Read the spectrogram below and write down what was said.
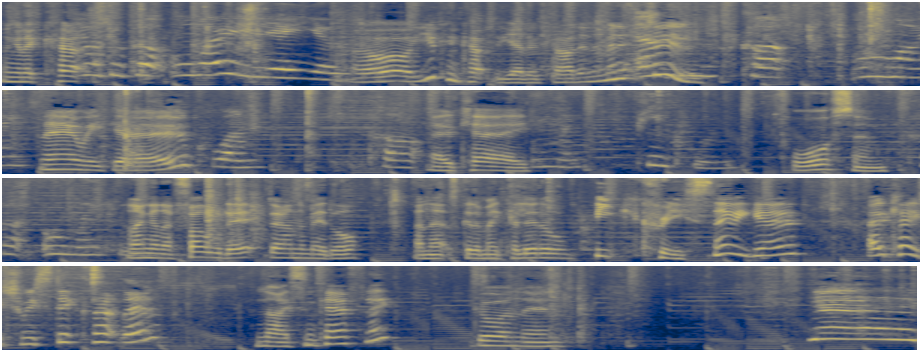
I'm going to cut. How to cut away layer. Oh, you can cut the yellow card in a minute too. And cut on my There we go. pink one. Cut Okay, pink one. awesome. Cut on my pink And I'm going to fold it down the middle and that's going to make a little beak crease. There we go. Okay, should we stick that then? Nice and carefully. Go on then. Yay,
